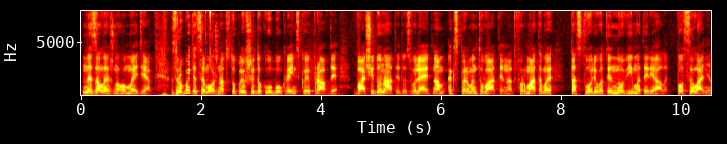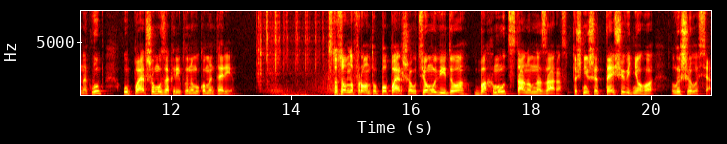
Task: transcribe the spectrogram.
незалежного медіа. Зробити це можна, вступивши до клубу української правди. Ваші донати дозволяють нам експериментувати над форматами та створювати нові матеріали. Посилання на клуб у першому закріпленому коментарі. Стосовно фронту, по-перше, у цьому відео Бахмут станом на зараз, точніше, те, що від нього лишилося.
